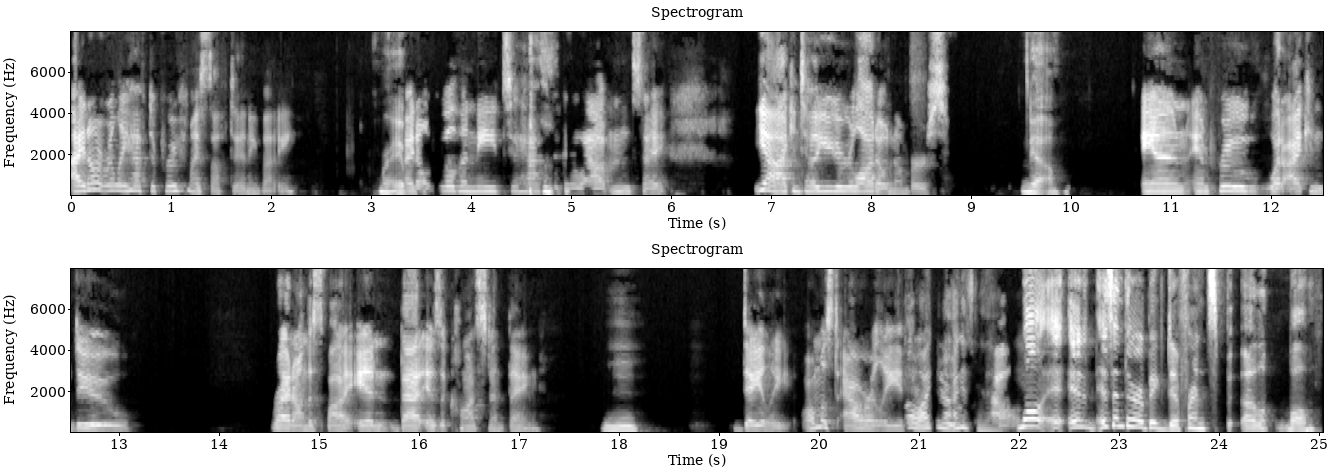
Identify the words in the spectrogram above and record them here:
I don't really have to prove myself to anybody. Right. I don't feel the need to have to go out and say, yeah, I can tell you your lotto numbers yeah. and and prove what I can do right on the spot. And that is a constant thing hmm daily, almost hourly. If Oh, I can I can see that. out. Well, and isn't there a big difference? Uh, well,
